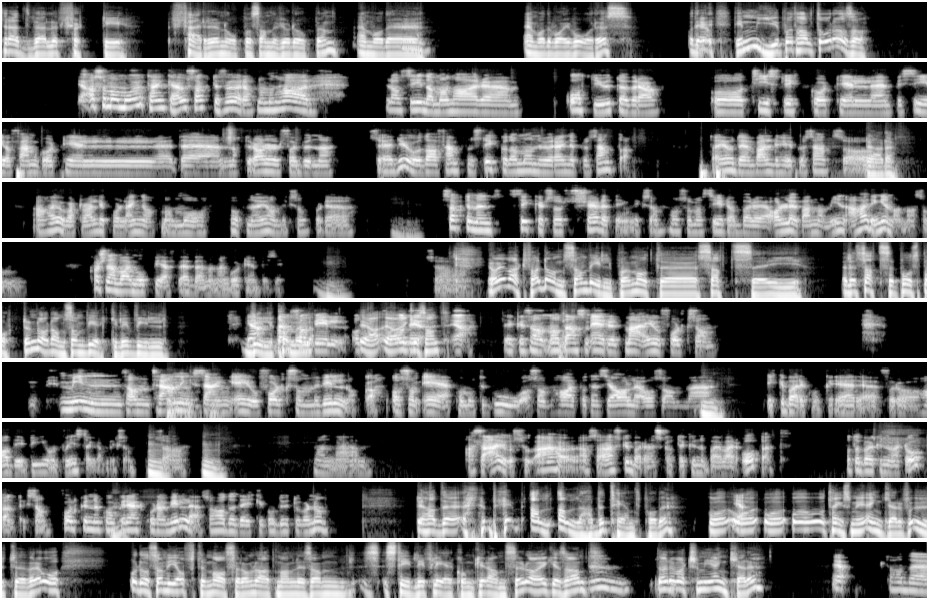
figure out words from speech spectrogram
30 eller 40 færre nå på Sandefjord Open enn hva det, Mm. enn hva det var i våres. Og det, Ja. det er mye på et halvt år, altså. Ja, altså man må jo tenke, jeg har jo sagt det før, at når man har, la oss si da man har eh, 80 utøvere, og ti stykk går til NPC og fem går til det Naturalforbundet, så er det jo da 15 stykk, og da må man jo regne prosenter. Da er jo det en veldig høy prosent, så Det det. jeg har jo vært veldig på lenge at man må åpne øynene, liksom. For det sakte, men sikkert så skjer det ting, liksom. Og som jeg sier, da bare alle vennene mine Jeg har ingen venner som Kanskje de varmer opp i FBB, men de går til NPC. Så Ja, i hvert fall de som vil på en måte satse i Eller satse på sporten, da. De som virkelig vil, ja, vil de komme som vil. Og, Ja, ja, ikke det- sant? Ja, det er ikke sant. Og de som er rundt meg, er jo folk som Min sånn treningsseng er jo folk som vil noe, og som er på en måte gode, og som har potensial, og som eh, Mm. ikke bare konkurrerer for å ha det i bioen på Instagram, liksom. Mm. Så, Mm. men eh, altså, jeg, jo så, jeg, altså, jeg skulle bare ønske at det kunne bare være åpent. At det bare kunne vært åpent, liksom. Folk kunne konkurrert hvor de ville, så hadde det ikke gått utover noen. Det hadde, alle hadde tjent på det. Og, Ja. og, og, og, tenk så mye enklere for utøvere. Og, da som vi ofte maser om, da, at man liksom stiller i flere konkurranser, da, ikke sant? Mm. Det hadde vært så mye enklere. Ja. Det hadde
